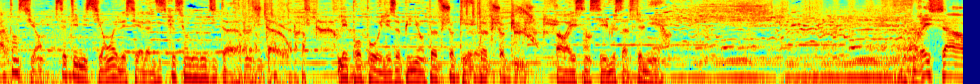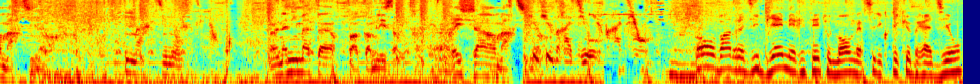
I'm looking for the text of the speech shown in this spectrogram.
Attention, cette émission est laissée à la discrétion de l'auditeur. Les propos et les opinions peuvent choquer. Peuvent choquer. Oreilles sensibles s'abstenir. Richard Martineau. Martineau. Un animateur pas comme les autres. Richard Martineau. Cube Radio. Bon vendredi, bien mérité tout le monde. Merci d'écouter Cube Radio.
